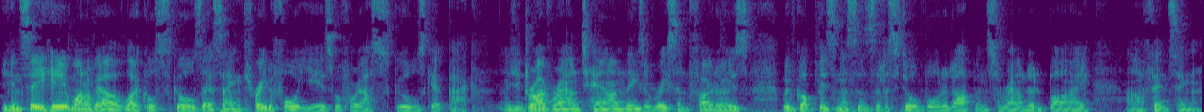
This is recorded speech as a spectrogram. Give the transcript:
You can see here one of our local schools, they're saying three to four years before our schools get back. As you drive around town, these are recent photos. We've got businesses that are still boarded up and surrounded by uh, fencing.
